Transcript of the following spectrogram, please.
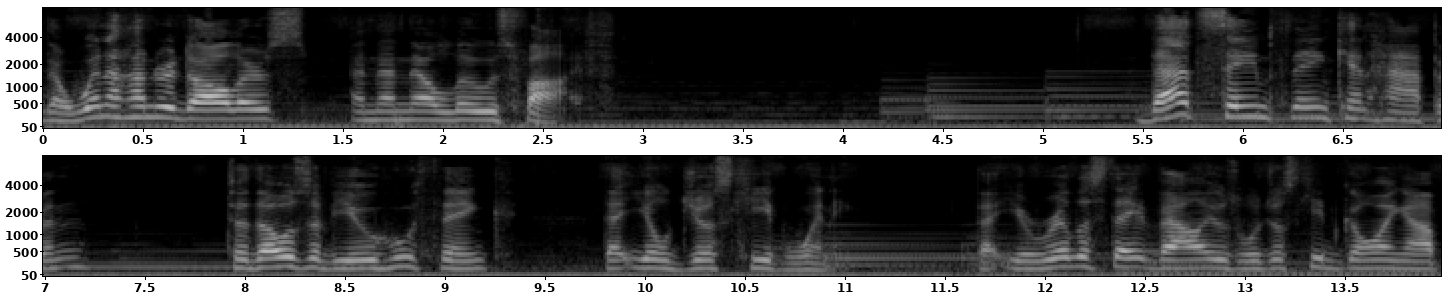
they'll win $100 and then they'll lose 5. That same thing can happen to those of you who think that you'll just keep winning, that your real estate values will just keep going up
